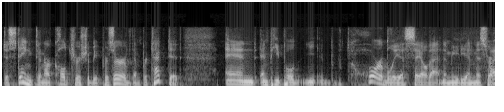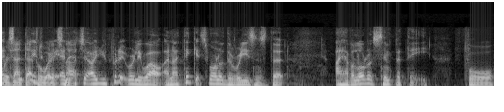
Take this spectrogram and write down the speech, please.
distinct and our culture should be preserved and protected. And, and people horribly assail that in the media and misrepresent that for what it's not. Uh, you put it really well, and I think it's one of the reasons that I have a lot of sympathy for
